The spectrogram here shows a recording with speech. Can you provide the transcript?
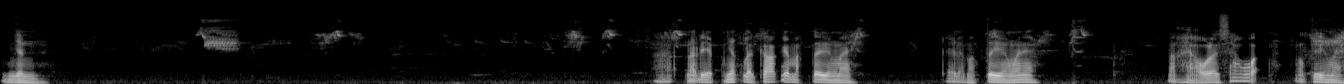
nhìn. Đó, nó đẹp nhất là có cái mặt tiền này. Đây là mặt tiền mấy anh em. Mặt hậu là sau á mặt tiền này.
